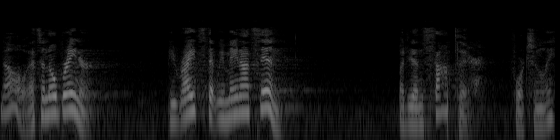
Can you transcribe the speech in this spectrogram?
No, that's a no-brainer. He writes that we may not sin. But he doesn't stop there, fortunately,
